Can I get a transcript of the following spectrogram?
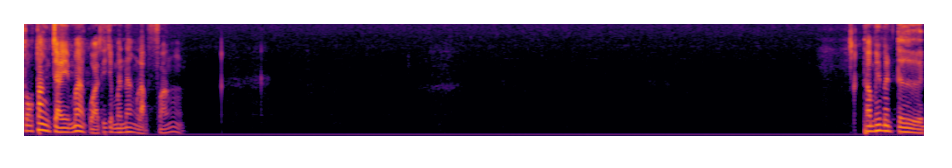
ต้องตั้งใจมากกว่าที่จะมานั่งหลับฟัง ทำให้มันตื่น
